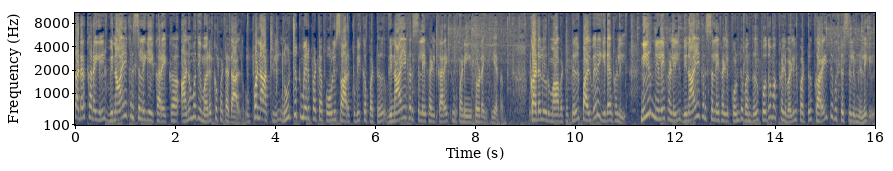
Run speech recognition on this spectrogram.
கடற்கரையில் விநாயகர் சிலையை கரைக்க அனுமதி மறுக்கப்பட்டதால் உப்பநாற்றில் நூற்றுக்கும் மேற்பட்ட போலீசார் குவிக்கப்பட்டு விநாயகர் சிலைகள் கரைக்கும் பணி தொடங்கியது. கடலூர் மாவட்டத்தில் பல்வேறு இடங்களில் நீர்நிலைகளில் விநாயகர் சிலைகள் கொண்டு வந்து பொதுமக்கள் வழிபட்டு கரைத்துவிட்டு செல்லும் நிலையில்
